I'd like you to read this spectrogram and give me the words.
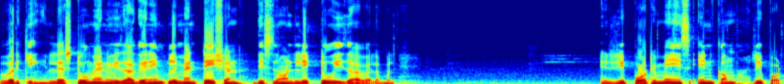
working. Let's two menu is again implementation. This is only two is available. Report means income report.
